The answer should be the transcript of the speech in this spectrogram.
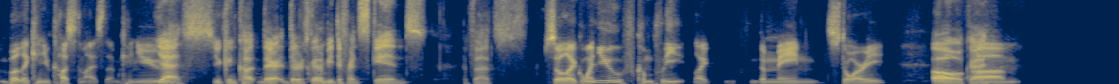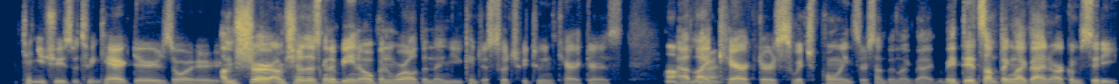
but like, can you customize them? Can you? Yes, you can cut there. There's gonna be different skins if that's. So like, when you complete like the main story, Oh, okay. um, can you choose between characters or I'm sure. I'm sure there's gonna be an open world, and then you can just switch between characters. Huh, Add like alright. character switch points or something like that. They did something like that in Arkham City,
